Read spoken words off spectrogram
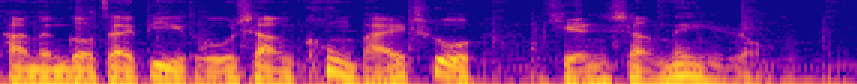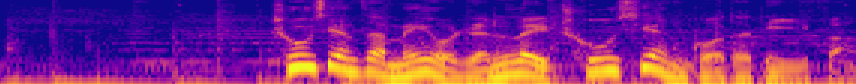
他能够在地图上空白处填上内容。出现在没有人类出现过的地方，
